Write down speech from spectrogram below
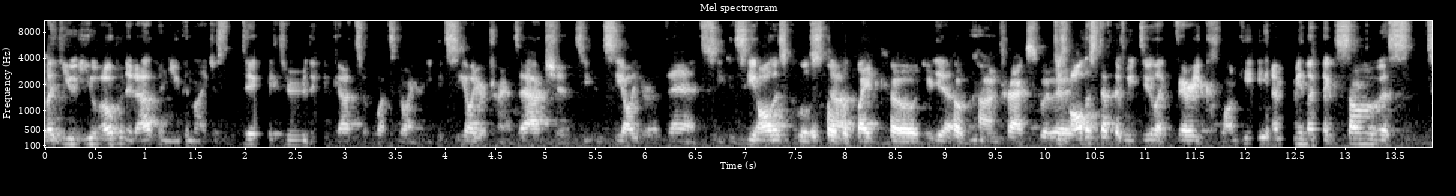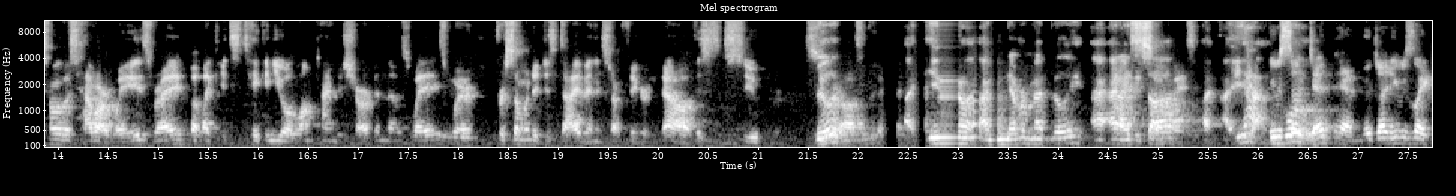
yeah. Like you, you open it up and you can like just dig through the guts of what's going on. You can see all your transactions. You can see all your events. You can see all this cool You pull stuff. the byte code. You Yeah. can poke contracts with Just it. all the stuff that we do, like very clunky. I mean, like, like some of us, some of us have our ways, right? But like it's taken you a long time to sharpen those ways. Where for someone to just dive in and start figuring it out, this is super, super Really? awesome. I, you know, I've never met Billy, I- and Oh, I he's so saw. I, I, yeah, He was well, so deadpan. The judge, he was like,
